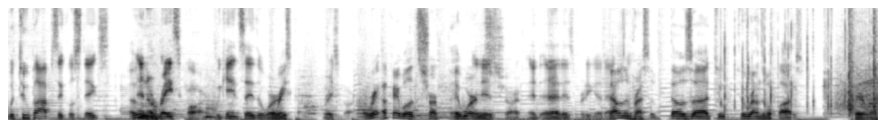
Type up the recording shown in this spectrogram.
with two popsicle sticks and a race car. We can't say the word. race car. Race car. Right, Okay. Well, it's sharp. It works. It is sharp. It, that is pretty good. That was impressive. That was uh, two two rounds of applause. There it was.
